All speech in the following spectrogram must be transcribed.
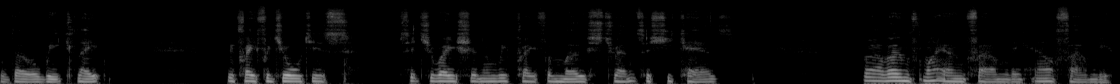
although a week late. We pray for George's situation and we pray for Mo's strength as she cares. For our own, for my own family, our family,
